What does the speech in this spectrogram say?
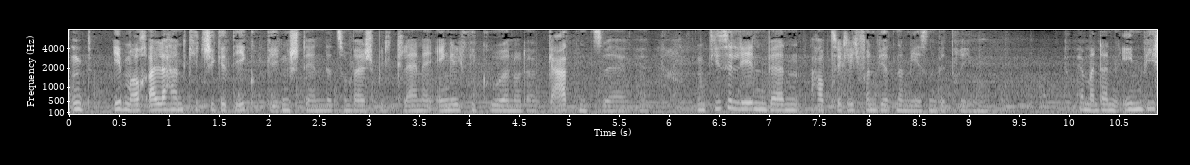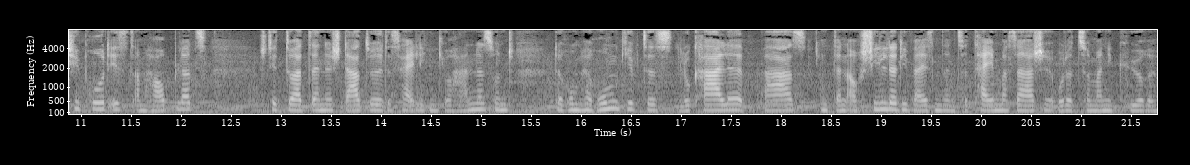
Und eben auch allerhand kitschige Deko-Gegenstände, zum Beispiel kleine Engelfiguren oder Gartenzwerge. Und diese Läden werden hauptsächlich von Vietnamesen betrieben. Wenn man dann in Vigibrot ist, am Hauptplatz, steht dort eine Statue des heiligen Johannes und darum herum gibt es Lokale, Bars und dann auch Schilder, die weisen dann zur Thai-Massage oder zur Maniküre.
